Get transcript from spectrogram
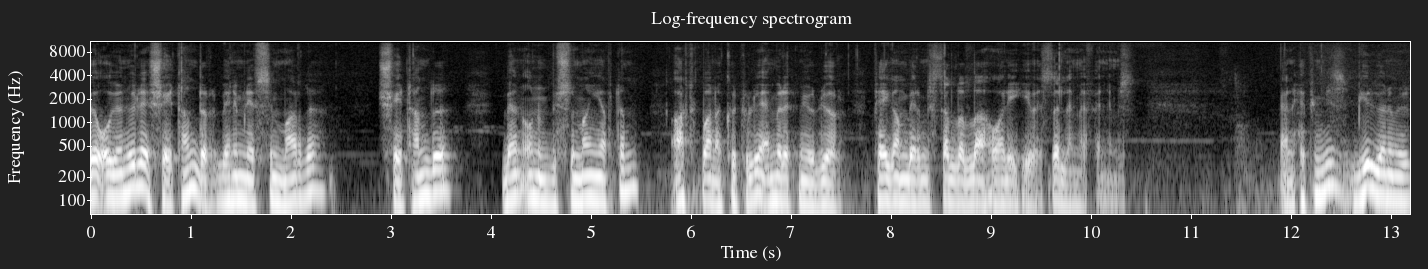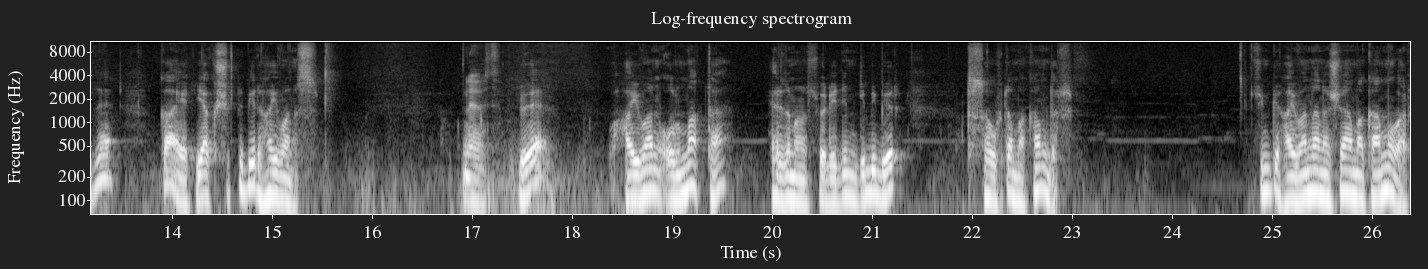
Ve o yönüyle şeytandır. Benim nefsim vardı. Şeytandı. Ben onu Müslüman yaptım. Artık bana kötülüğü emretmiyor diyor. Peygamberimiz sallallahu aleyhi ve sellem Efendimiz. Yani hepimiz bir yönümüzde gayet yakışıklı bir hayvanız. Evet. Ve hayvan olmak da her zaman söylediğim gibi bir tasavvufta makamdır. Çünkü hayvandan aşağı makamı var.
